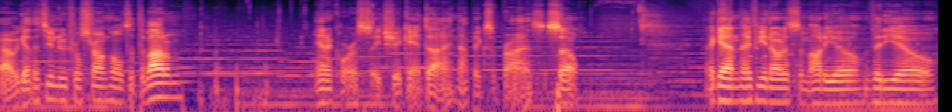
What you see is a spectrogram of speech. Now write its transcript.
Uh, we got the two neutral strongholds at the bottom. And of course, HJ can't die. Not big surprise. So, again, if you notice some audio, video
